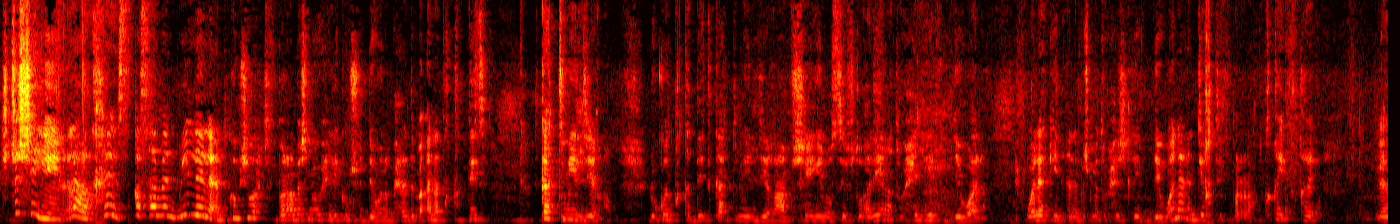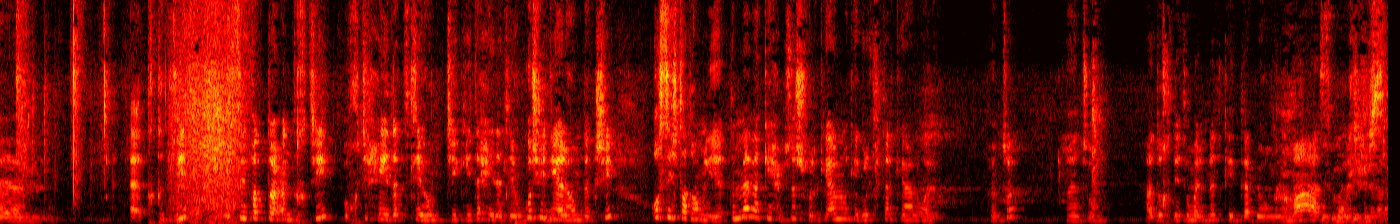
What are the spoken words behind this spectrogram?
شتو شيين راه رخيص. قسما بالله الا عندكم شي واحد في برا باش ما يوحلكمش الديوانه بحال دابا أنا تقديت 4000 درهم لو كنت قديت 4000 درهم شيين وصيفطوها لي غتوحل لي في الديوانة. ولكن أنا باش ما توحلش لي في الديوانة عندي أختي في برا. دقيق تقديت وصيفطتو عند أختي. واختي حيدت ليهم التيكيتا حيدت ليهم كلشي ديالهم داكشي. وصيفطاتهم ليا تما ما كيحبسوش في الكيران ما كيقولش حتى الكيران والو فهمتوا ها أنتم هادو خديتهم البنات كيدار بهم لو Il ماسك ولا شي juste حاجة.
